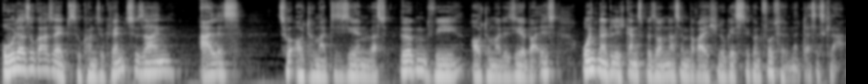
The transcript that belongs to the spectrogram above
oder sogar selbst so konsequent zu sein, alles zu automatisieren, was irgendwie automatisierbar ist und natürlich ganz besonders im Bereich Logistik und Fulfillment, das ist klar.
